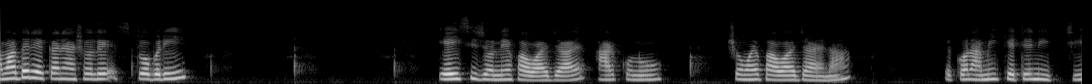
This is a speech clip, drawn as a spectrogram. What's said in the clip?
আমাদের এখানে আসলে স্ট্রবেরি এই সিজনে পাওয়া যায়, আর কোনো সময় পাওয়া যায় না। এখন আমি কেটে নিচ্ছি।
